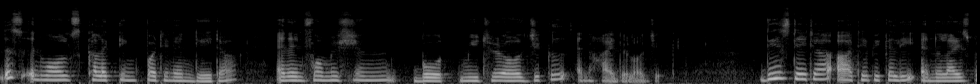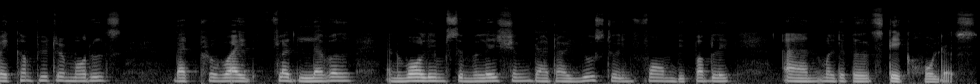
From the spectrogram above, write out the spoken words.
This involves collecting pertinent data and information both meteorological and hydrologic. These data are typically analyzed by computer models that provide flood level and volume simulation that are used to inform the public and multiple stakeholders.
